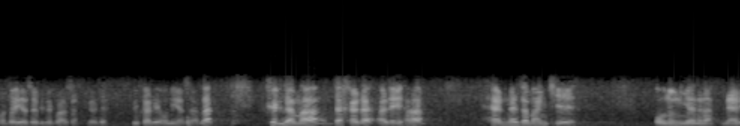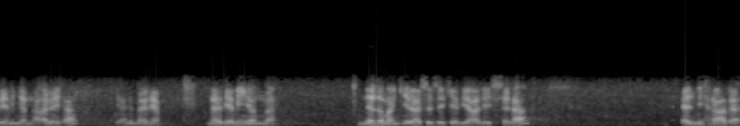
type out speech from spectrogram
Orada yazabilir bazen. Öyle. Yukarıya onu yazarlar. Küllema dehale aleyha her ne zaman ki onun yanına, Meryem'in yanına aleyha, yani Meryem, Meryem'in yanına ne zaman girerse Zekeriya aleyhisselam, el mihrabe,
